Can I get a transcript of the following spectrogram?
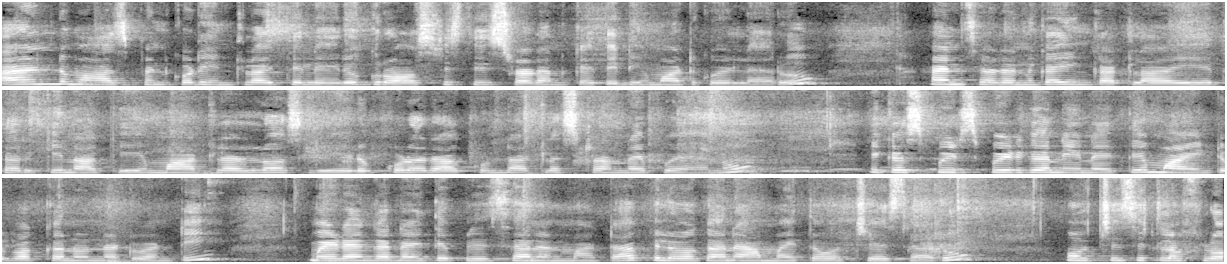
అండ్ మా హస్బెండ్ కూడా ఇంట్లో అయితే లేరు. గ్రాసరీస్ తీసుకురావడానికి అయితే డిమార్ట్కి వెళ్ళారు. అండ్ సడన్గా ఇంక అట్లా అయ్యేసరికి నాకు ఏం మాట్లాడాలో అసలు ఏడుపు కూడా రాకుండా అట్లా స్టన్ అయిపోయాను. ఇక స్పీడ్ స్పీడ్గా నేనైతే మా ఇంటి పక్కన ఉన్నటువంటి మేడం గారిని అయితే పిలిచానమాట పిలవగానే అమ్మ అయితే వచ్చేసారు. వచ్చేసి ఇట్లా ఫ్లో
